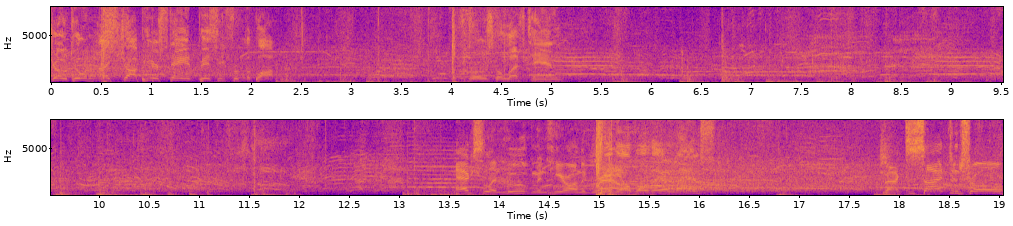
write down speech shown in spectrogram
Joe doing a nice job here, staying busy from the bottom. Throws the left hand. Excellent movement here on the Big ground. elbow there, Lance. Back to side control.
